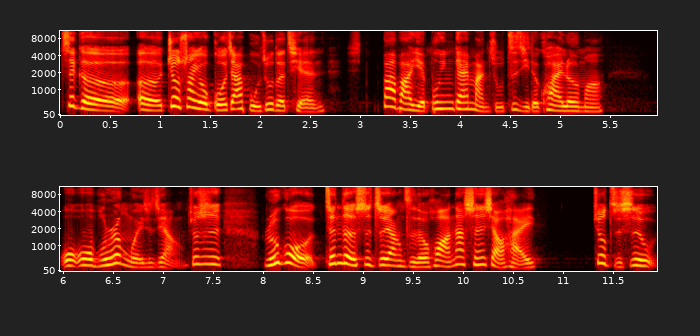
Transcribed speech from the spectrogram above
这个呃，就算有国家补助的钱，爸爸也不应该满足自己的快乐吗？我我不认为是这样。就是如果真的是这样子的话，那生小孩就只是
